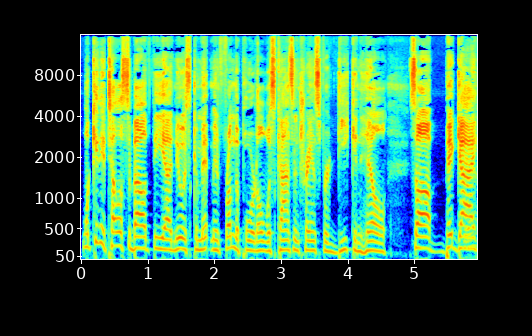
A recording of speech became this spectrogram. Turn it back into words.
What can you tell us about the uh, newest commitment from the portal? Wisconsin transfer Deacon Hill. Saw a big guy,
